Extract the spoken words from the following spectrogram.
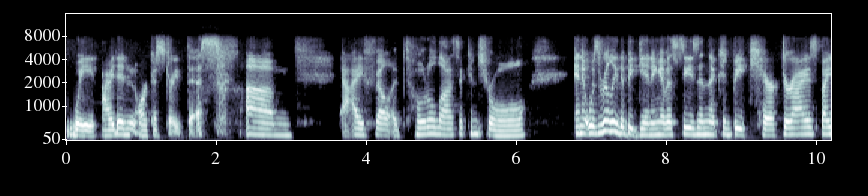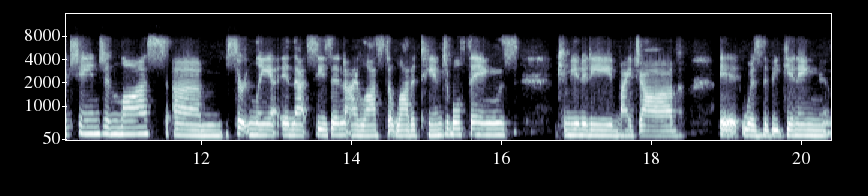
wait, I didn't orchestrate this. Um, I felt a total loss of control. And it was really the beginning of a season that could be characterized by change and loss. Um, certainly in that season, I lost a lot of tangible things community, my job. It was the beginning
